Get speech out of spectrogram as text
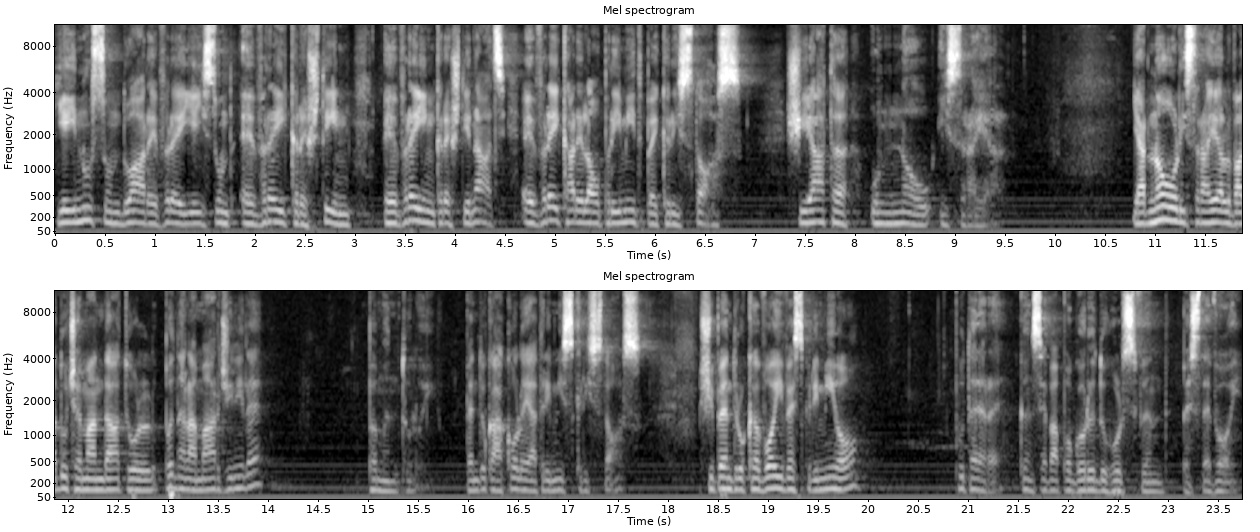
ei nu sunt doar evrei, ei sunt evrei creștini, evrei încreștinați, evrei care l-au primit pe Hristos. Și iată un nou Israel. Iar noul Israel va duce mandatul până la marginile pământului, pentru că acolo i-a trimis Hristos și pentru că voi veți primi o putere când se va pogorâ Duhul Sfânt peste voi.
